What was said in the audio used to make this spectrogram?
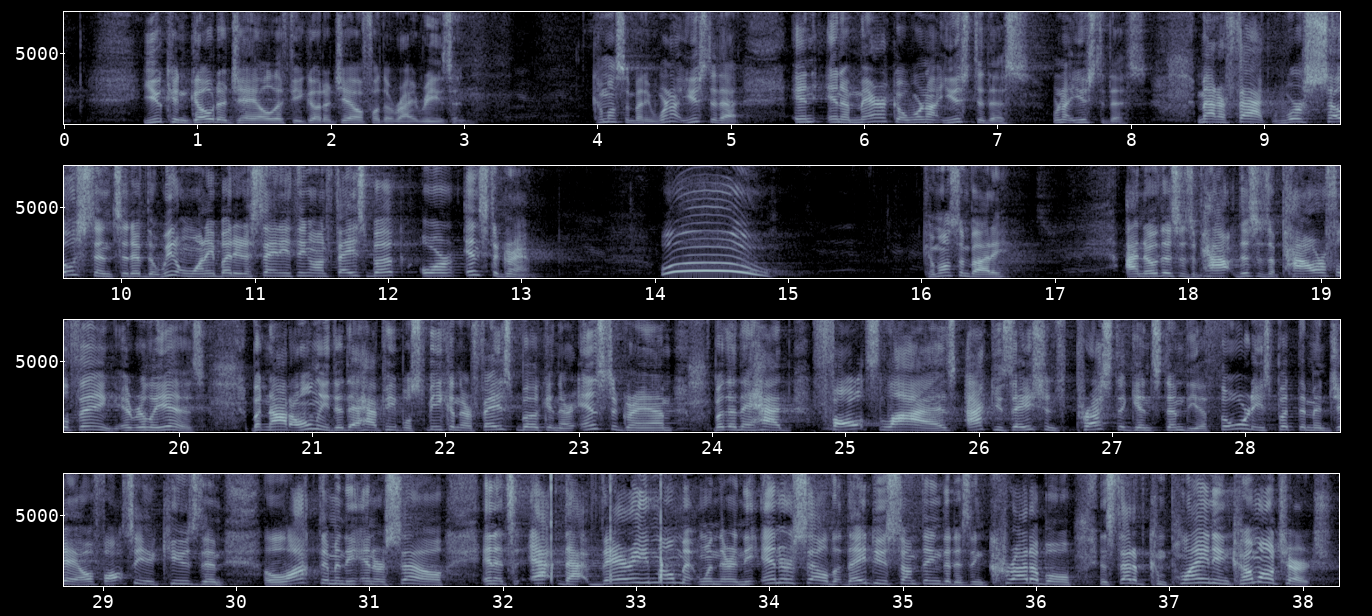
You can go to jail if you go to jail for the right reason. Come on, somebody, we're not used to that. In, in America, we're not used to this. We're not used to this. Matter of fact, we're so sensitive that we don't want anybody to say anything on Facebook or Instagram. Woo! Come on, somebody. I know this is, a pow- this is a powerful thing. It really is. But not only did they have people speak in their Facebook and their Instagram, but then they had false lies, accusations pressed against them. The authorities put them in jail, falsely accused them, locked them in the inner cell. And it's at that very moment when they're in the inner cell that they do something that is incredible. Instead of complaining, come on, church.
